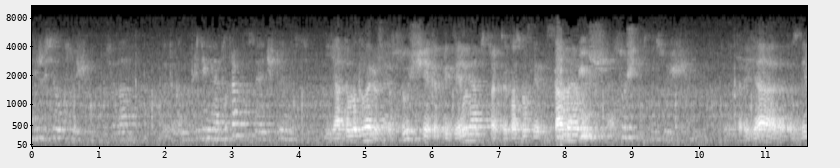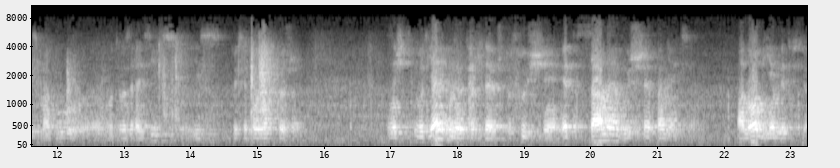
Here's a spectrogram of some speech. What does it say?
ближе всего к сущему. То есть она, это как бы предельная абстракция чтуемости. Я тому говорю, что сущее это предельная абстракция. В смысле, это самое высшее. Сущность, не сущее. Я здесь могу э, вот возразить, из, то есть это у нас тоже Значит, вот я, например, утверждаю, что сущее – это самое высшее понятие. Оно объемлет все.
